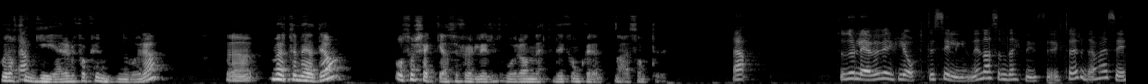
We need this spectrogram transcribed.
Hvordan Ja. fungerer det for kundene våre. Uh, møter media, og så sjekker jeg selvfølgelig litt hvordan nettet til konkurrentene er samtidig. Ja. Så du lever virkelig opp til stillingen din da, som dekningsdirektør, det må jeg si.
